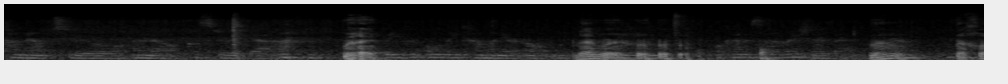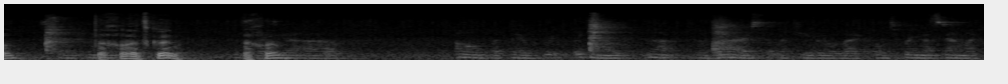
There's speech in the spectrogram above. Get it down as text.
Come out to, I don't know, Costa Rica. Right. But you can only come on your own. Never. I mean, what kind of celebration is that? No. You know? Nachon? So I think Nachon, that's good. idea of, uh, oh, but they're, you know, not the virus, but like, you know, like, oh, it's bringing us down, like,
